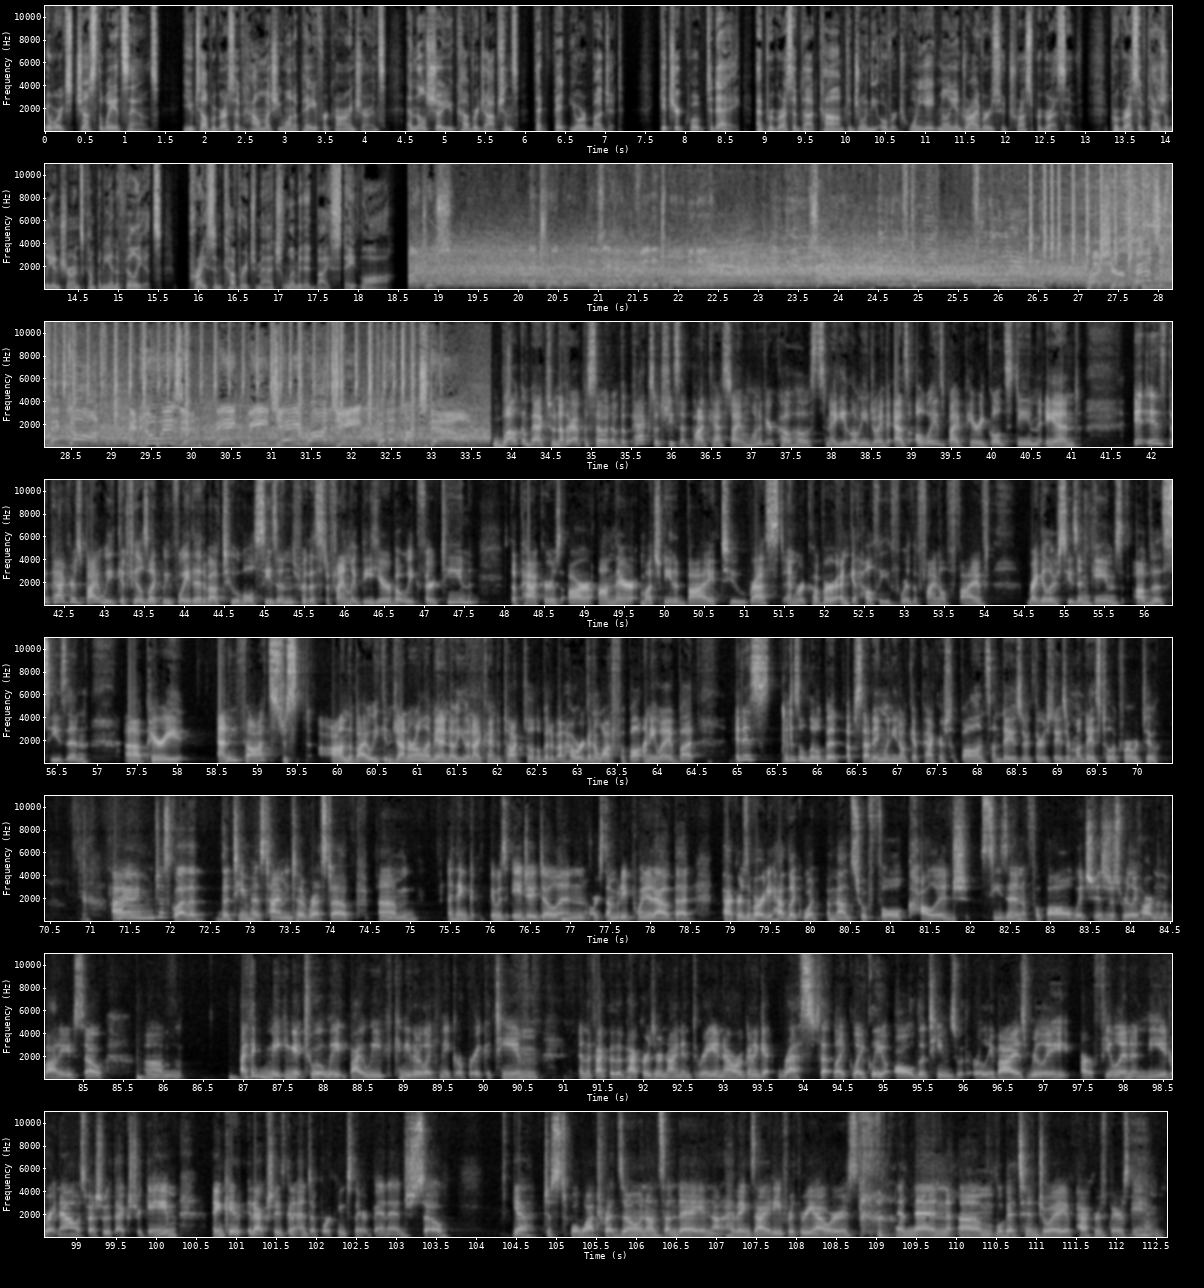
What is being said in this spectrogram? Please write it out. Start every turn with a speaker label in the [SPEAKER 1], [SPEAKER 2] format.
[SPEAKER 1] It works just the way it sounds. You tell Progressive how much you want to pay for car insurance, and they'll show you coverage options that fit your budget. Get your quote today at progressive.com to join the over 28 million drivers who trust Progressive. Progressive Casualty Insurance Company and Affiliates. Price and coverage match limited by state law.
[SPEAKER 2] Rodgers in trouble. Does he have a vintage moment in him? In the end zone, it is caught for the win.
[SPEAKER 3] Pressure, pass is picked off, and who is it? Big BJ Raji for the touchdown.
[SPEAKER 4] Welcome back to another episode of the Pack's What She Said podcast. I am one of your co-hosts, Maggie Loney, joined as always by Perry Goldstein, and it is the Packers bye week. It feels like we've waited about two whole seasons for this to finally be here, but week 13, the Packers are on their much needed bye to rest and recover and get healthy for the final five regular season games of the season. Uh, Perry, any thoughts just on the bye week in general? I mean, I know you and I kind of talked a little bit about how we're going to watch football anyway, but it is it is a little bit upsetting when you don't get Packers football on Sundays or Thursdays or Mondays to look forward to.
[SPEAKER 5] I'm just glad that the team has time to rest up. Um, I think it was AJ Dillon or somebody pointed out that Packers have already had like what amounts to a full college season of football, which is just really hard on the body. So um, I think making it to a late bye week can either like make or break a team. And the fact that the Packers are nine and three and now are going to get rest that like likely all the teams with early byes really are feeling and need right now, especially with the extra game. I think it, it actually is going to end up working to their advantage. So yeah, just we'll watch Red Zone on Sunday and not have anxiety for three hours. and then um, we'll get to enjoy a Packers Bears game.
